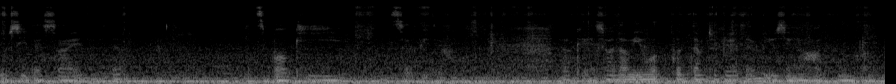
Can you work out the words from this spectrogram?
you'll see the side of them? It's bulky it's so beautiful. Okay so now we will put them together using a hot glue gun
